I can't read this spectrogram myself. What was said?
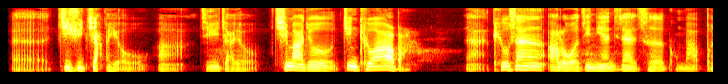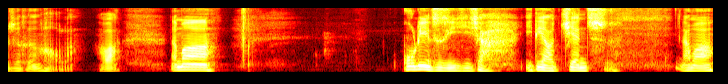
呃，继续加油啊，继续加油，起码就进 Q 二吧。啊，Q 三阿罗今年这台车恐怕不是很好了，好吧？那么。鼓励自己一下，一定要坚持。那么，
